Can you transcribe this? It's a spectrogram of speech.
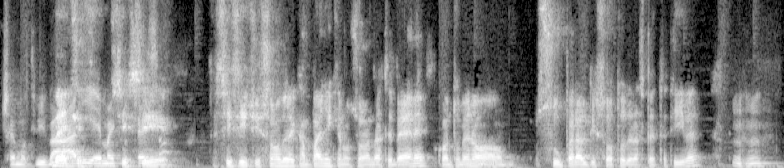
c'è motivi Beh, vari? mai sì, successo? sì, sì, sì, ci sono delle campagne che non sono andate bene, quantomeno super al di sotto delle aspettative. Mhm.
